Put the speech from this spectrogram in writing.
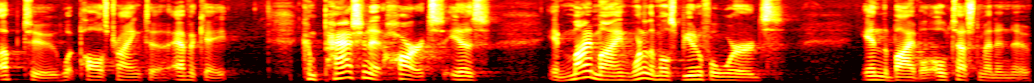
up to, what Paul's trying to advocate. Compassionate hearts is, in my mind, one of the most beautiful words in the Bible, Old Testament and New.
